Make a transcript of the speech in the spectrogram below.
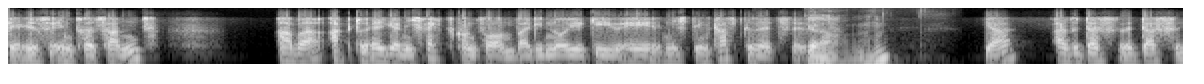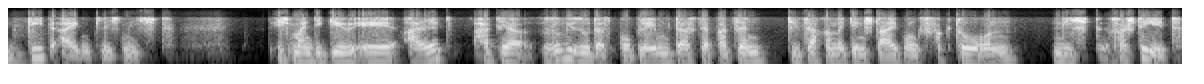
der ist interessant, aber aktuell ja nicht rechtskonform, weil die neue GUE nicht in Kraft gesetzt ist. Genau. Mhm. Ja, also das, das geht eigentlich nicht. Ich meine, die GUE alt hat ja sowieso das Problem, dass der Patient die Sache mit den Steigungsfaktoren nicht versteht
